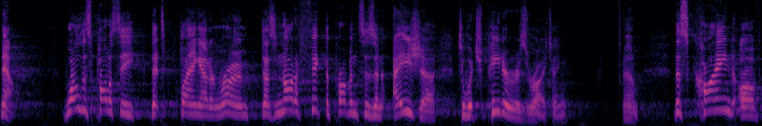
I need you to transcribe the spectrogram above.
Now, while this policy that's playing out in Rome does not affect the provinces in Asia to which Peter is writing, um, this kind of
